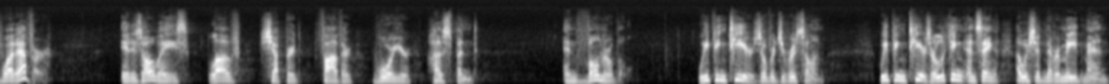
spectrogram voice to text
whatever. It is always love, shepherd, father, warrior, husband, and vulnerable. Weeping tears over Jerusalem. Weeping tears or looking and saying, I wish I'd never made man.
